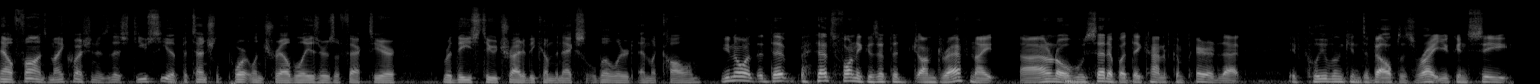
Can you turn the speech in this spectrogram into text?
Now, Fonz, my question is this: Do you see a potential Portland Trailblazers effect here, where these two try to become the next Lillard and McCollum? You know what? That, that's funny because at the on draft night, Uh, I don't know who said it, but they kind of compared that if Cleveland can develop this right, you can see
